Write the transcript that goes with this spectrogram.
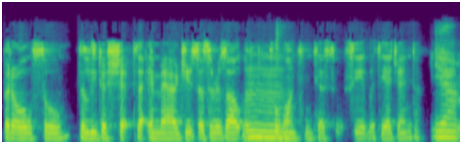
but also the leadership that emerges as a result of mm. people wanting to associate with the agenda. Yeah.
